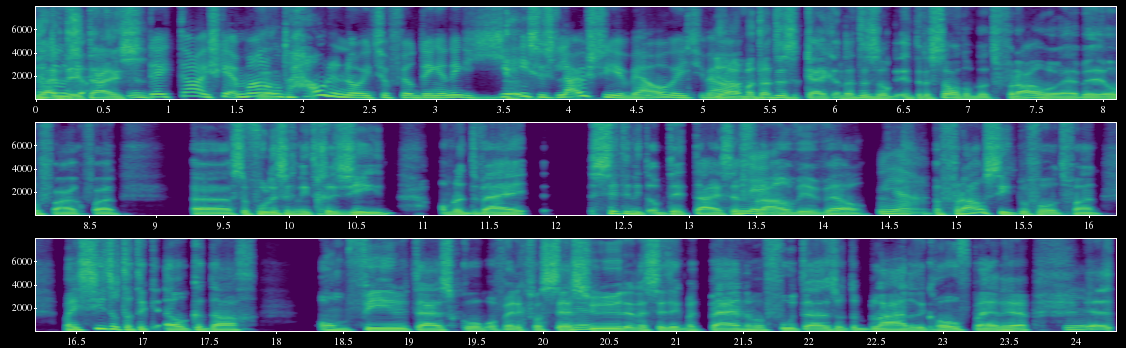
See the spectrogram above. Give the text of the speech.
Ja, doen ze- details. Details. Kijk, mannen Ja. onthouden nooit zoveel dingen. En dan denk ik, Jezus, luister je wel, weet je wel. Ja, maar dat is, kijk, en dat is ook interessant, omdat vrouwen hebben heel vaak van, eh, ze voelen zich niet gezien, omdat wij zitten niet op details en Nee. vrouwen weer wel. ja. Een vrouw ziet bijvoorbeeld van, maar je ziet toch dat ik elke dag om vier uur thuis kom, of weet ik veel, zes Ja. uur, en dan zit ik met pijn in mijn voeten, zo te bladeren, dat ik hoofdpijn heb. Ja.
